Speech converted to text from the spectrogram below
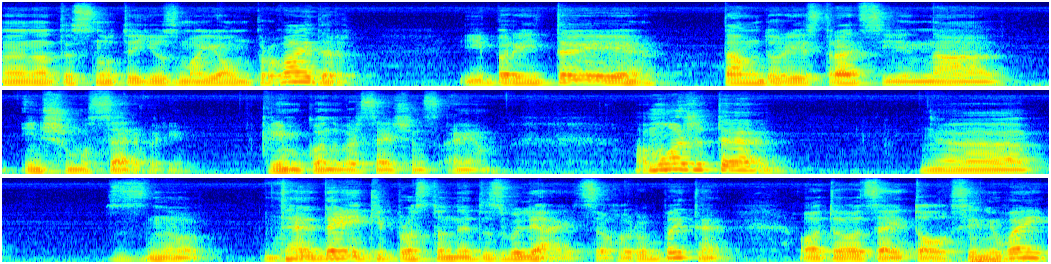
е, натиснути Use My Own Provider і перейти там до реєстрації на іншому сервері, крім Conversations.im. А можете. Е, ну, де- деякі просто не дозволяють цього робити. От оцей Talks Anyway,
